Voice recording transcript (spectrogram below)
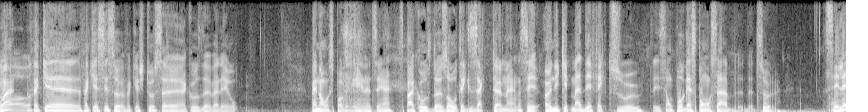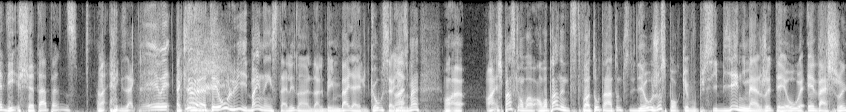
Ouais. Fait que, fait que c'est ça. Fait que je tousse euh, à cause de Valero. Mais non, c'est pas vrai, là, tu sais, hein. C'est pas à cause d'eux autres exactement. C'est un équipement défectueux. Tu sais, Ils sont pas responsables de ça. là. C'est la vie. Shit happens. Ouais, exact. Fait que là, euh, Théo, lui, il est bien installé dans, dans le à haricot, sérieusement. On, euh, ouais, je pense qu'on va, on va prendre une petite photo tantôt, une petite vidéo, juste pour que vous puissiez bien imager Théo évaché,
